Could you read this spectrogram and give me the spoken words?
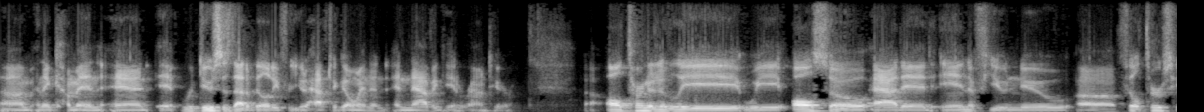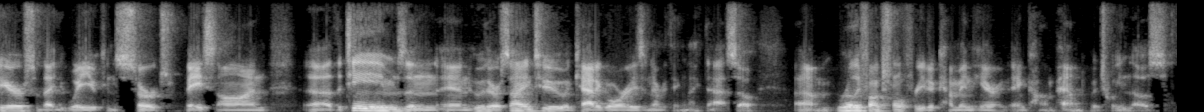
Um, and then come in and it reduces that ability for you to have to go in and, and navigate around here. Alternatively, we also added in a few new uh, filters here so that way you can search based on uh, the teams and, and who they're assigned to and categories and everything like that. So um, really functional for you to come in here and, and compound between those.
